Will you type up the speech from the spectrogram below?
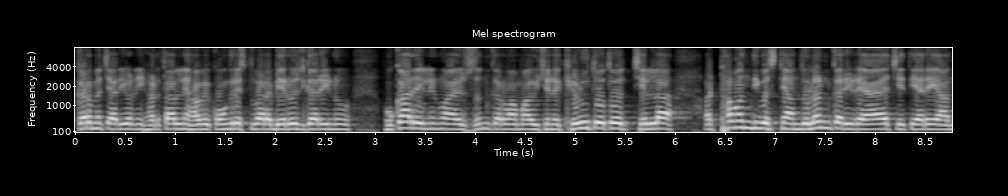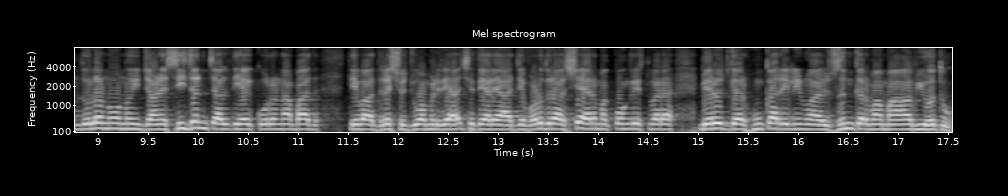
કર્મચારીઓની હડતાલને હવે કોંગ્રેસ દ્વારા બેરોજગારીનું હુકાર રેલીનું આયોજન કરવામાં આવ્યું છે અને ખેડૂતો તો છેલ્લા અઠ્ઠાવન દિવસથી આંદોલન કરી રહ્યા છે ત્યારે આંદોલનોની જાણે સિઝન ચાલતી હોય કોરોના બાદ તેવા દ્રશ્યો જોવા મળી રહ્યા છે ત્યારે આજે વડોદરા શહેરમાં કોંગ્રેસ દ્વારા બેરોજગાર હુંકાર રેલીનું આયોજન કરવામાં આવ્યું હતું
